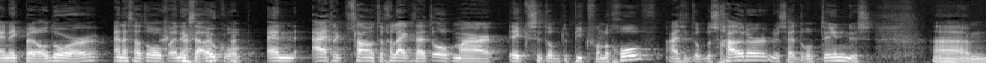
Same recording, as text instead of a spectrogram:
En ik pedal door en hij staat op en ik sta ook op. En eigenlijk staan we tegelijkertijd op, maar ik zit op de piek van de golf. Hij zit op de schouder, dus hij dropt in. Dus Ehm,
